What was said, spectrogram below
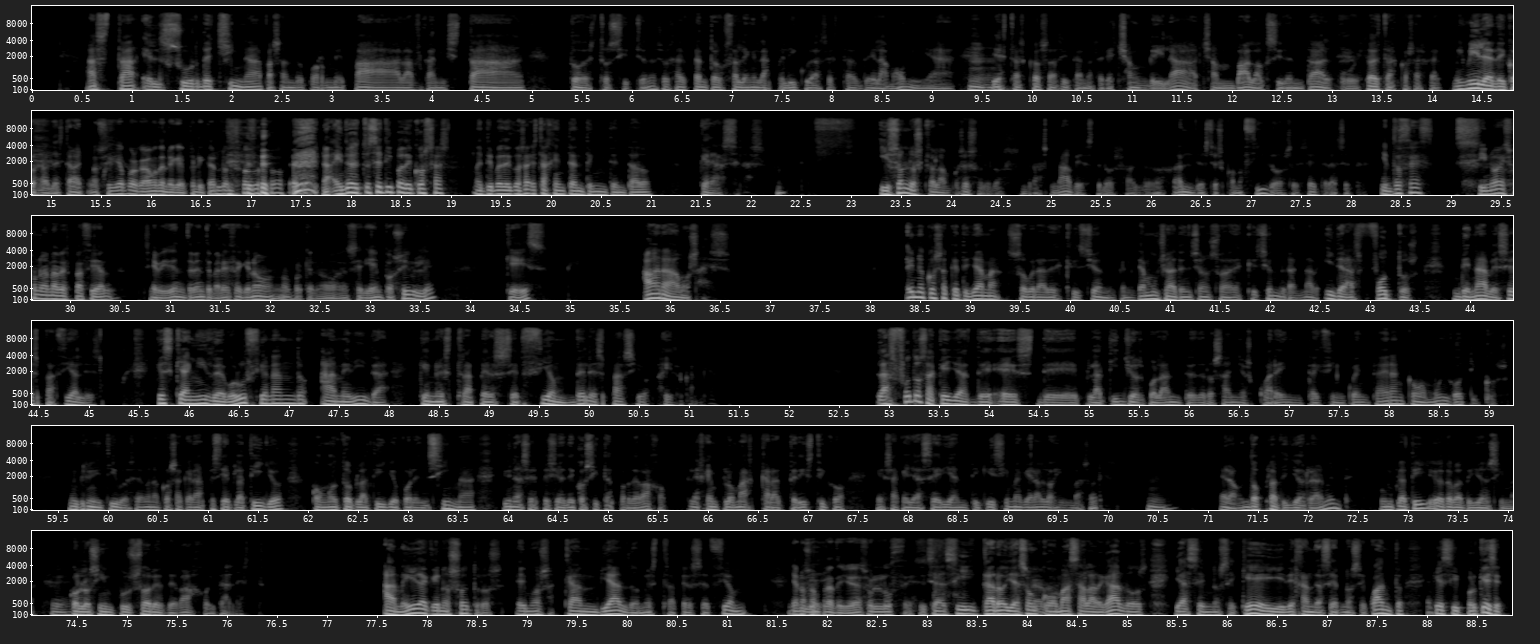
hasta el sur de China, pasando por Nepal, Afganistán, todos estos sitios. ¿no? Eso sa- tanto salen en las películas estas de la momia y estas cosas y tal, no sé qué, Shangri-La, Chambala Occidental, Uy. todas estas cosas, claro, miles de cosas de estas. No sigue porque vamos a tener que explicarlo todo. No, entonces, todo ese tipo de cosas, el tipo de cosas, esta gente han intentado quedárselas. ¿no? Y son los que hablan, pues eso, de, los, de las naves, de los, de los grandes desconocidos, etcétera, etcétera. y entonces, si no es una nave espacial, Sí. evidentemente parece que no, ¿no? Porque no sería imposible. ¿Qué es? Ahora vamos a eso. Hay una cosa que te llama sobre la descripción, que me llama mucha la atención sobre la descripción de las naves y de las fotos de naves espaciales, que es que han ido evolucionando a medida que nuestra percepción del espacio ha ido cambiando. Las fotos aquellas de, es, de platillos volantes de los años 40 y 50 eran como muy góticos, muy primitivos. Era una cosa que era una especie de platillo con otro platillo por encima y unas especies de cositas por debajo. El ejemplo más característico es aquella serie antiquísima que eran los invasores. Mm, Eran dos platillos realmente, un platillo y otro platillo encima, sí. con los impulsores debajo y tal esto. A medida que nosotros hemos cambiado nuestra percepción, Ya no son platillos, ya son luces. o sea, sí, claro, ya son Claro. como más alargados y hacen no sé qué y dejan de hacer no sé cuánto. Que sí, ¿por qué? Sí,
